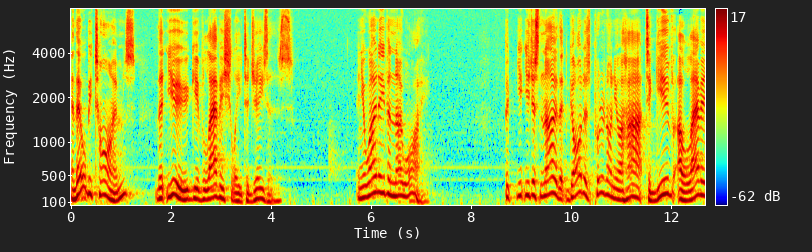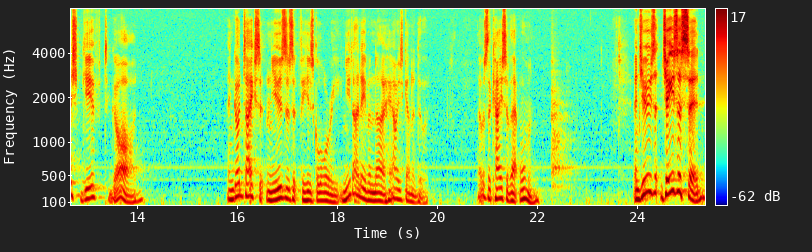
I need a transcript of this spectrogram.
And there will be times that you give lavishly to Jesus and you won't even know why. But you, you just know that God has put it on your heart to give a lavish gift to God. And God takes it and uses it for His glory. And you don't even know how He's going to do it. That was the case of that woman. And Jesus said,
